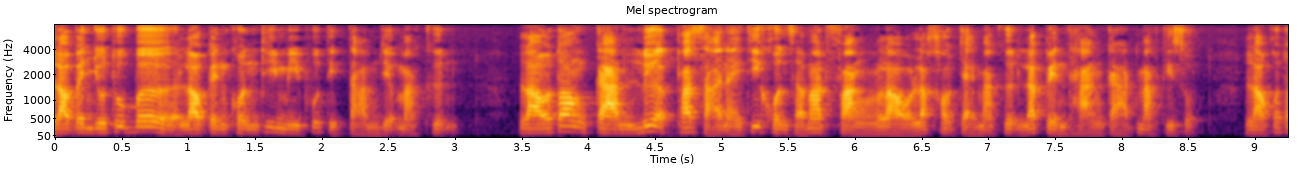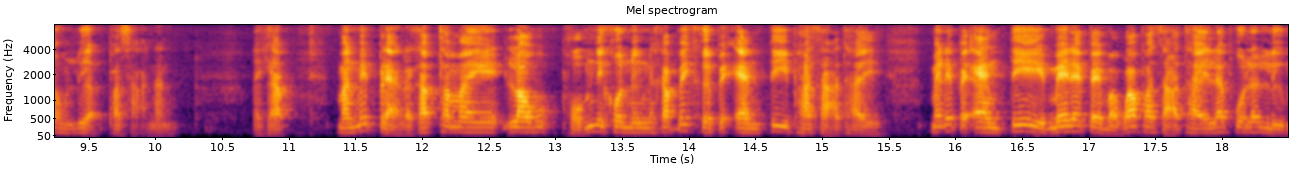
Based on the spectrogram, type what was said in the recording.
เราเป็นยูทูบเบอร์ เราเป็นคนที่มีผู้ติดตามเยอะมากขึ้น เราต้องการเลือกภาษาไหนที่คนสามารถฟังเราและเข้าใจมากขึ้น และเป็นทางการมากที่สุด เราก็ต้องเลือกภาษานั้น นะครับ มันไม่แปลกนะครับทำไมเราผมนี่คนหนึงนะครับ ไม่เคยไปแอนตี้ภาษาไทย ไม่ได้ไปแอนตี้ไม่ได้ไปบอกว่าภาษาไทยแล้วพูดแล้วลืม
